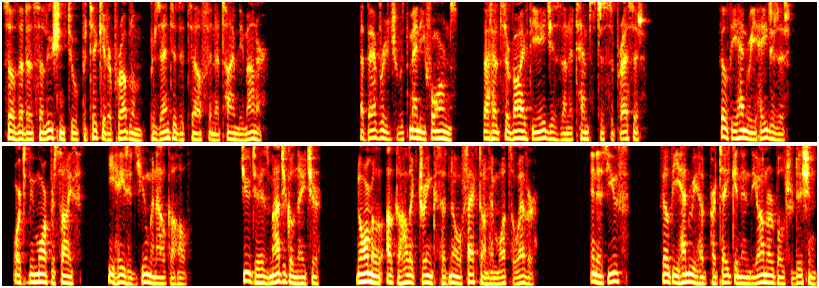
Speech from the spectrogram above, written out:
so that a solution to a particular problem presented itself in a timely manner. A beverage with many forms that had survived the ages and attempts to suppress it. Filthy Henry hated it, or to be more precise, he hated human alcohol. Due to his magical nature, normal alcoholic drinks had no effect on him whatsoever. In his youth, Filthy Henry had partaken in the honourable tradition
